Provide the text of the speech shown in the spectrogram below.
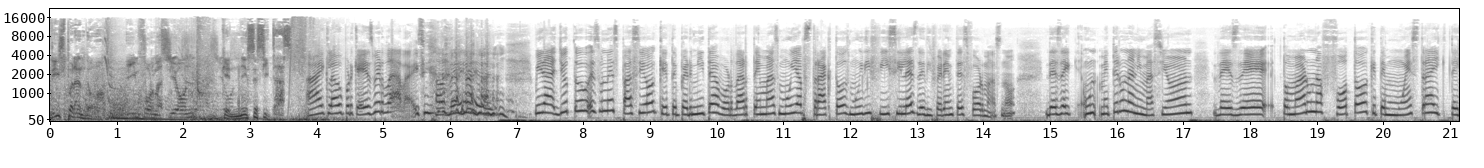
Disparando. Información que necesitas. Ay, Clau, porque es verdad. A ver. Mira, YouTube es un espacio que te permite abordar temas muy abstractos, muy difíciles de diferentes formas, ¿no? Desde meter una animación, desde tomar una foto que te muestra y te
